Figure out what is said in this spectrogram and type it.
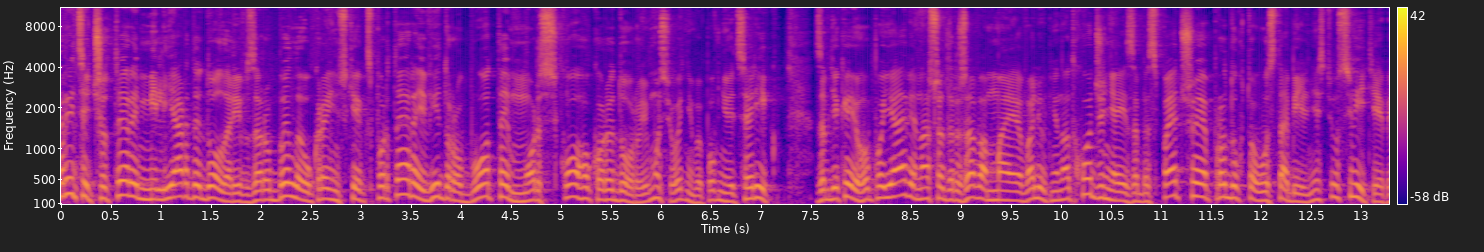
34 мільярди доларів заробили українські експортери від роботи морського коридору. Йому сьогодні виповнюється рік. Завдяки його появі наша держава має валютні надходження і забезпечує продуктову стабільність у світі.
